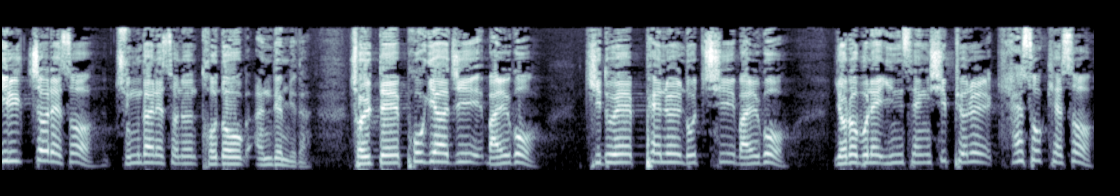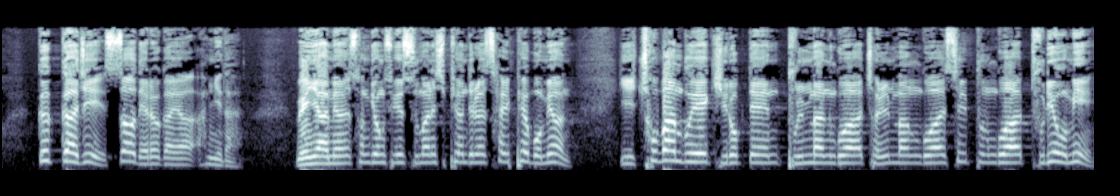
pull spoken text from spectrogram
1절에서 중단해서는 더더욱 안 됩니다. 절대 포기하지 말고 기도의 펜을 놓지 말고 여러분의 인생 시편을 계속해서 끝까지 써 내려가야 합니다. 왜냐하면 성경 속의 수많은 시편들을 살펴보면 이 초반부에 기록된 불만과 절망과 슬픔과 두려움이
